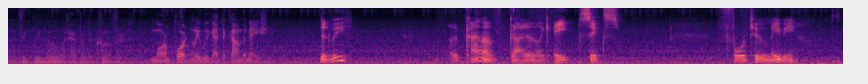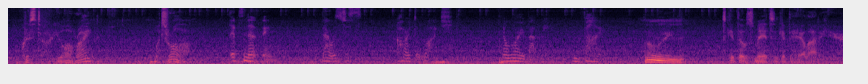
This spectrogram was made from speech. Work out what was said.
I think we know what happened to Crawford. More importantly, we got the combination. Did we? I kind of got it like 8, 6, 4, 2, maybe. Krista, are you alright? What's wrong? It's nothing. That was just hard to watch. Don't worry about me. I'm fine. Hmm. Let's get those meds and get the hell out of here.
